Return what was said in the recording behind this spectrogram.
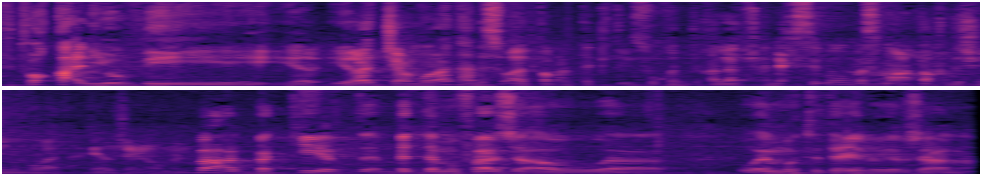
تتوقع اليوفي يرجع موراتا؟ هذا سؤال طبعا تكتيك سوق انتقالات مش حنحسبه بس ما اعتقدش إنه موراتا حيرجع يوم بعد بكير بدها مفاجأة و... وإمه تدعي له يرجع لنا.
